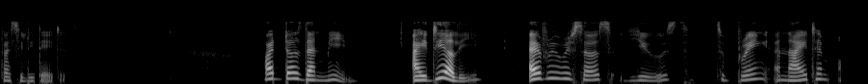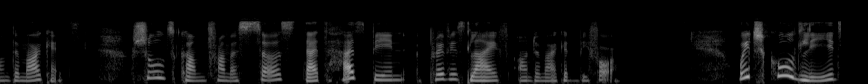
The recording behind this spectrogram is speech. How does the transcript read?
facilitated. What does that mean? Ideally, Every resource used to bring an item on the market should come from a source that has been a previous life on the market before, which could lead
